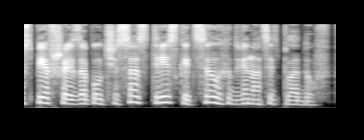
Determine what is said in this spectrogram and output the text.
успевшая за полчаса стрескать целых двенадцать плодов.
